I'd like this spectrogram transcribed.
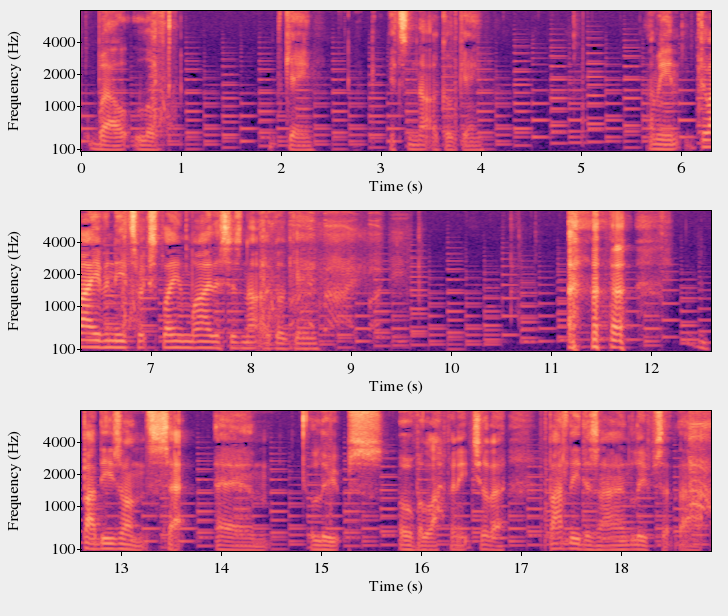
well loved game. It's not a good game. I mean, do I even need to explain why this is not a good game? Baddies on set um, loops overlapping each other. Badly designed loops at that.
